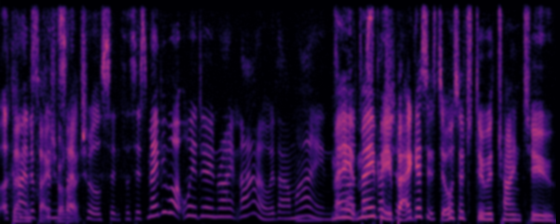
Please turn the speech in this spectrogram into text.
a kind of act. conceptual synthesis. Maybe what we're doing right now with our minds. May, our maybe, but I guess it's also to do with trying to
